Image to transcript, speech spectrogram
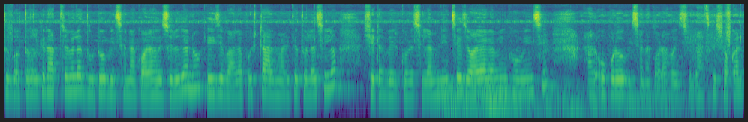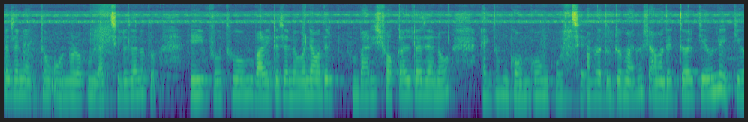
তো গতকালকে রাত্রেবেলা দুটো বিছানা করা হয়েছিল জানো? এই যে বালাপোস্টটা আলমারিতে তোলা ছিল, সেটা বের করেছিলাম। নিচে জয় আর আমি ঘুমিয়েছি আর ওপরেও বিছানা করা হয়েছিল। আজকে সকালটা যেন একদম অন্যরকম লাগছিল জানো তো? এই প্রথম বাড়িটা যেন মানে আমাদের বাড়ির সকালটা যেন একদম গম গম করছে। আমরা দুটো মানুষ, আমাদের তো আর কেউ নেই, কেউ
